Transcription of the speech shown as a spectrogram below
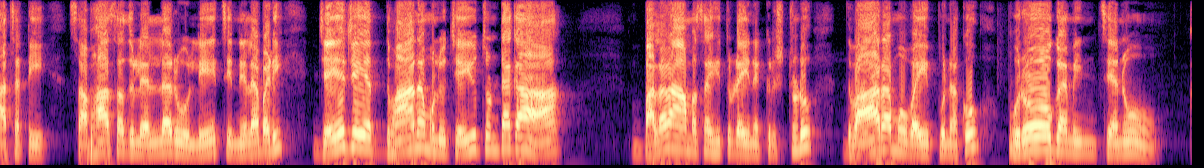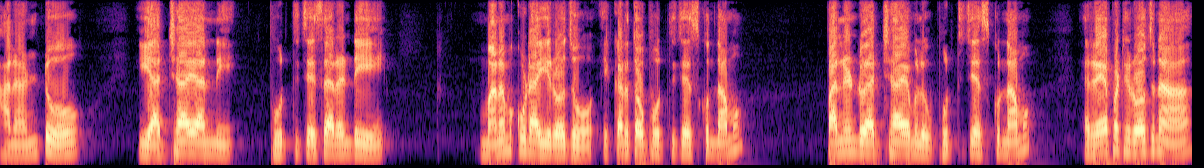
అచటి సభాసదులెల్లరూ లేచి నిలబడి జయ జయధ్వానములు చేయుచుండగా బలరామ సహితుడైన కృష్ణుడు ద్వారము వైపునకు పురోగమించెను అని అంటూ ఈ అధ్యాయాన్ని పూర్తి చేశారండి. మనం కూడా ఈరోజు ఇక్కడతో పూర్తి చేసుకుందాము. పన్నెండు అధ్యాయములు పూర్తి చేసుకున్నాము. రేపటి రోజున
